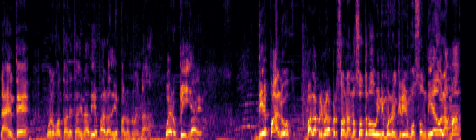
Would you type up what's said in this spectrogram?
la gente, bueno, ¿cuánto vale esta vaina? 10 palos. A 10 palos no es nada. Bueno, pilla. Vaya. 10 palos va la primera persona. Nosotros vinimos y lo inscribimos. Son 10 dólares más,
